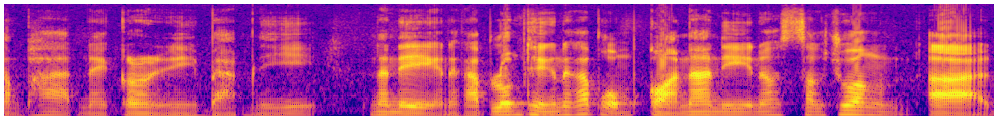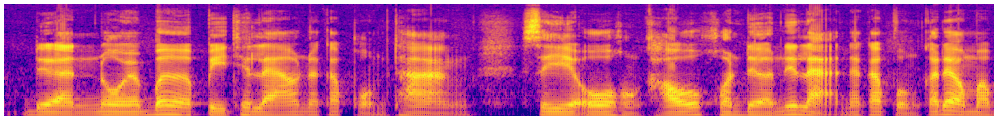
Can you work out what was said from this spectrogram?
สัมภาษณ์ในกรณีแบบนี้นั่นเองนะครับ รวมถึงนะครับผมก่อนหน้านี้เนาะสักช่วงเดือนโนเวม ber ปีที่แล้วนะครับผมทาง CEO ของเขาคนเดิมนี่แหละนะครับผมก็ได้ออกมา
